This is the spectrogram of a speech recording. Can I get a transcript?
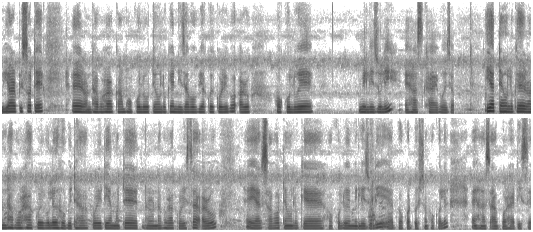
ইয়াৰ পিছতে ৰন্ধা বঢ়াৰ কাম সকলো তেওঁলোকে নিজাববীয়াকৈ কৰিব আৰু সকলোৱে মিলিজুলি এসাঁজ খাই বৈ যাব ইয়াত তেওঁলোকে ৰন্ধা বঢ়া কৰিবলৈ সুবিধা কৰি দিয়া মতে ৰন্ধা বঢ়া কৰিছে আৰু ইয়াত চাব তেওঁলোকে সকলোৱে মিলিজুলি ইয়াত ভকত বৈষ্ণৱসকলে এসাঁজ আগবঢ়াই দিছে।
